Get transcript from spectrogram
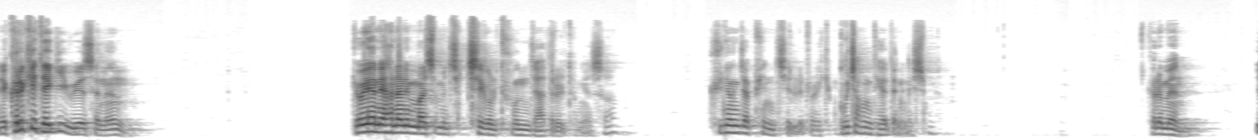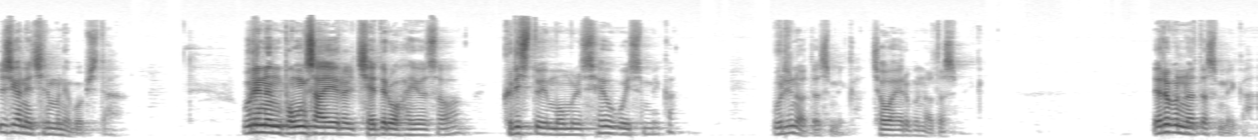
근데 그렇게 되기 위해서는 교회 안에 하나님 말씀의 직책을 두은 자들을 통해서 균형 잡힌 진리로 이렇게 무장되어야 되는 것입니다. 그러면 이 시간에 질문해 봅시다. 우리는 봉사일을 제대로 하여서 그리스도의 몸을 세우고 있습니까? 우리는 어떻습니까? 저와 여러분은 어떻습니까? 여러분은 어떻습니까?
